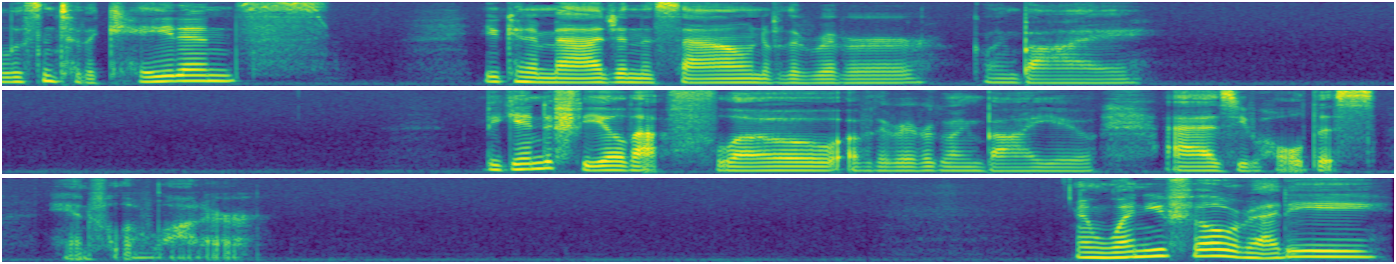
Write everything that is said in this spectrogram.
Listen to the cadence. You can imagine the sound of the river going by. Begin to feel that flow of the river going by you as you hold this handful of water. And when you feel ready,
